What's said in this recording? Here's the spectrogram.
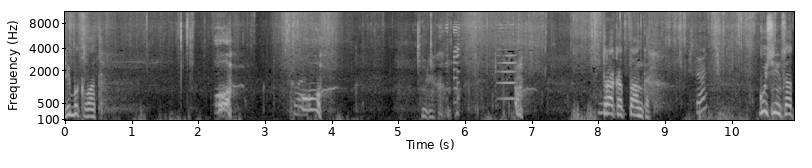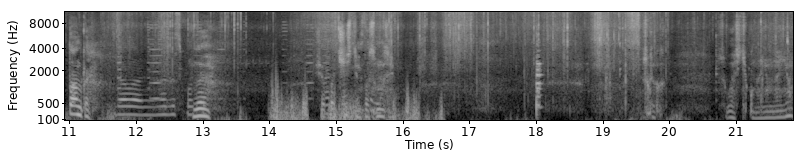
Либо клад. О! О! Бляха. Трак от танка. Что? Гусеница от танка. Да ладно, надо сфоткать. Да. Сейчас Надо почистим, посмотрим. Как свастику на нем найдем.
